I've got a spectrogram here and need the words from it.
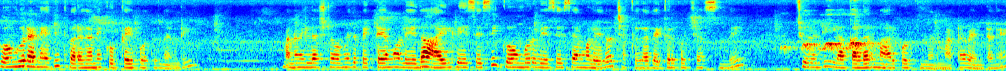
గోంగూర అనేది త్వరగానే కుక్ అయిపోతుందండి. మనం ఇలా స్టవ్ మీద పెట్టామో లేదో ఆయిల్ వేసేసి గోంగూర వేసేసామో లేదో చక్కగా దగ్గరకు వచ్చేస్తుంది. చూడండి ఇలా కలర్ మారిపోతుంది అనమాట వెంటనే.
